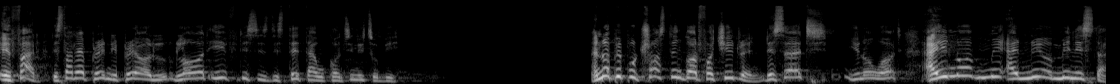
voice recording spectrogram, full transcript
In fact, they started praying the prayer, Lord, if this is the state I will continue to be. I know people trusting God for children. They said, you know what? I know me, I knew a minister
